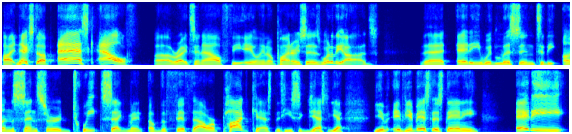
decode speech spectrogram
All right, next up, Ask Alf uh, writes in Alf, the alien opiner. He says, What are the odds that Eddie would listen to the uncensored tweet segment of the fifth hour podcast that he suggested? Yeah, you, if you missed this, Danny, Eddie.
